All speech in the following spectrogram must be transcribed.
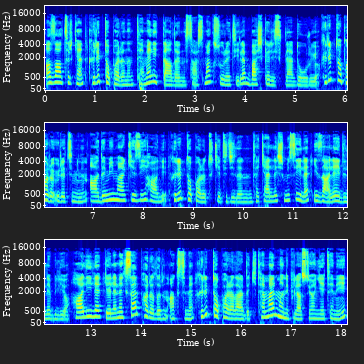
azaltırken kripto paranın temel iddialarını sarsmak suretiyle ile başka riskler doğuruyor. Kripto para üretiminin ademi merkezi hali kripto para tüketicilerinin tekelleşmesiyle izale edilebiliyor. Haliyle geleneksel paraların aksine kripto paralardaki temel manipülasyon yeteneği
